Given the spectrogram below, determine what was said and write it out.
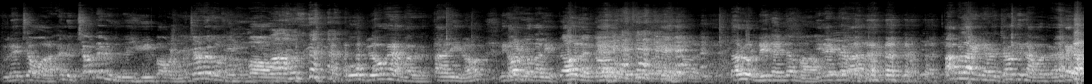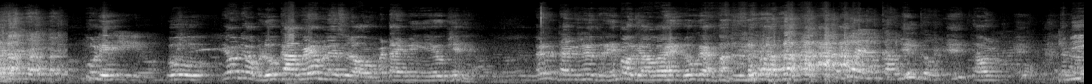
သူလည်းကြောက်ရတာအဲ့လိုကြောက်တဲ့လူတွေပဲရွေးပေါင်းတာမကြောက်တဲ့ကောင်တွေမပေါအောင်ကိုပြောခံမှာတားလီနော်ဒီကောင်တော့တားလီကောင်းတယ်ကောင်းတယ် ဒါတို့နေနိုင်တော့မှာဒီနေ့ကတော့အပလိုက်နေတော့ကြောက်နေတာပါကိုလေဟိုရောက်တော့ဘလို့ကာကွယ်ရမလဲဆိုတော့မတိုင်မင်ရေဖြစ်နေအဲ့လိုတိုင်မင်လေးသတင်းပေါက်ကြပါရဲ့ဒုက္ခမှာလို့ဘယ်လိုကောင်းပြီကိုဟောတမီး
